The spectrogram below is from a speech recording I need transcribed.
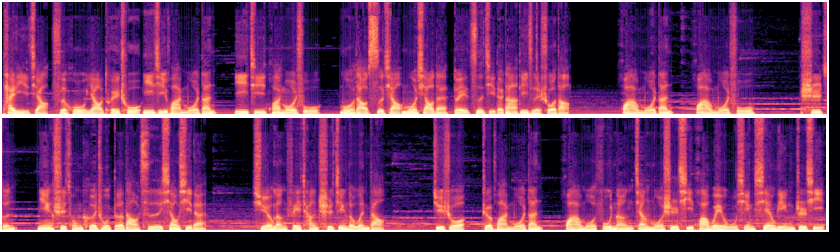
太乙教似乎要推出一级化魔丹、一级化魔符。”莫道似笑莫笑的对自己的大弟子说道：“化魔丹、化魔符，师尊，您是从何处得到此消息的？”雪冷非常吃惊的问道：“据说这化魔丹。”化魔符能将魔士气化为五行仙灵之气，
